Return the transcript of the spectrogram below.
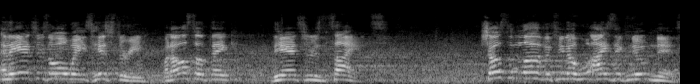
And the answer is always history, but I also think the answer is science. Show some love if you know who Isaac Newton is.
